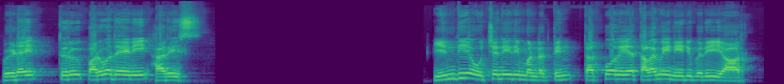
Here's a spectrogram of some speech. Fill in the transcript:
விடை திரு பர்வதேனி ஹரிஸ். இந்திய உச்சநீதிமன்றத்தின் தற்போதைய தலைமை நீதிபதி யார்?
